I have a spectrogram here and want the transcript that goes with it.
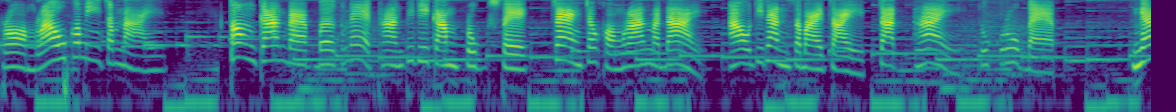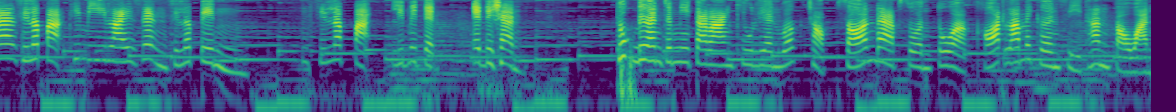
ครองเราก็มีจำหน่าย ต้องการแบบเบิกเนตรผ่านพิธีกรรมปลุกเสกแจ้งเจ้าของร้านมาได้ เอาที่ท่านสบายใจจัดให้ทุกรูปแบบ งานศิลปะที่มีลายเส้นศิลปิน ศิลปะ Limited Edition ทุกเดือนจะมีตารางคิวเรียนเวิร์กช็อปสอนแบบส่วนตัว คอร์สละไม่เกิน 4 ท่านต่อวัน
